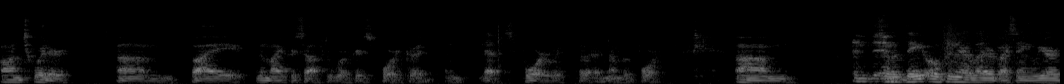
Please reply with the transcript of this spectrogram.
on Twitter um, by the Microsoft workers for good, and that's four with the number four. Um, And, So they open their letter by saying, We are a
